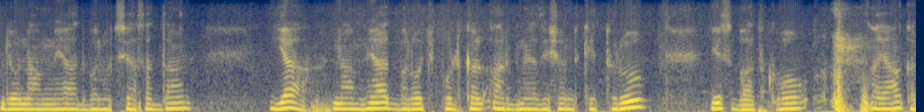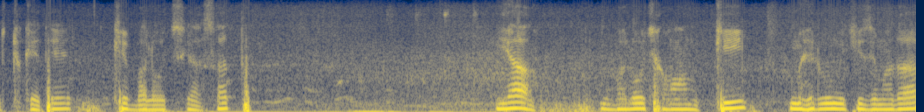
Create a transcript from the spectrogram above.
جو نام نہاد بلوچ سیاستدان یا نام نہاد بلوچ پولیٹیکل آرگنائزیشن کے تھرو اس بات کو عیاں کر چکے تھے کہ بلوچ سیاست یا بلوچ عوام کی محرومی کی ذمہ دار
